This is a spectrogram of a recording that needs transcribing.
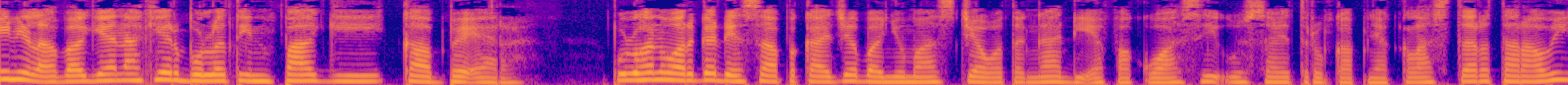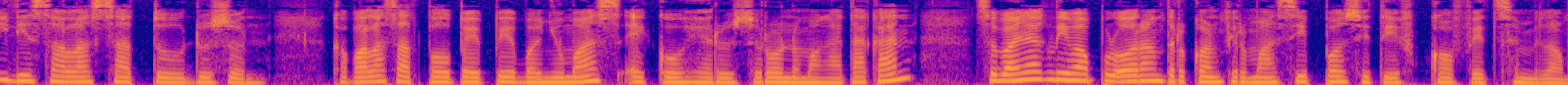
Inilah bagian akhir buletin pagi KBR. Puluhan warga desa Pekaja Banyumas, Jawa Tengah dievakuasi usai terungkapnya klaster tarawih di salah satu dusun. Kepala Satpol PP Banyumas, Eko Heru Surono mengatakan, sebanyak 50 orang terkonfirmasi positif COVID-19.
